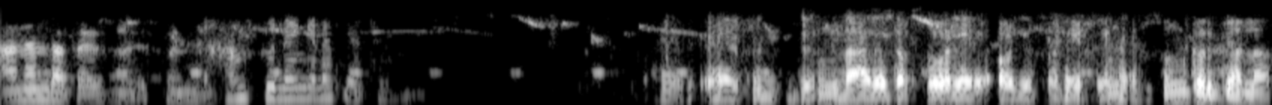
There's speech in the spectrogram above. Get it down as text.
आनंद आता है इसमें. हम सुनेंगे ना क्या सुन जो सुना रहे तब सो रहे और जो सुने सुन, सुनकर क्या लाभ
